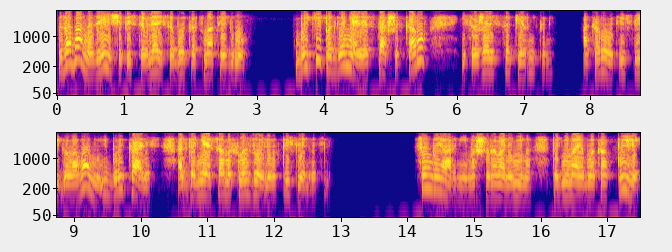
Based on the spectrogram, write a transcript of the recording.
Забавно зрелище представляли собой косматые гну. Быки подгоняли оставших коров и сражались с соперниками а коровы трясли головами и брыкались, отгоняя самых назойливых преследователей. Целые армии маршировали мимо, поднимая облака пыли,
